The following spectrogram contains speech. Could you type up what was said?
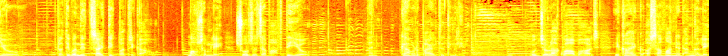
यो प्रतिबन्धित साहित्यिक पत्रिका हो। मौसमले सोझो जवाफ दियो। अनि कहाँबाट पायो त तिमीले? उज्जवलाको आवाज एकाएक असामान्य ढङ्गले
